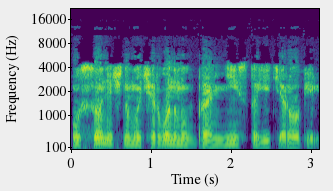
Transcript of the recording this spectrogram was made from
У сонячному і червоному вбранні стоїть Яропіль.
